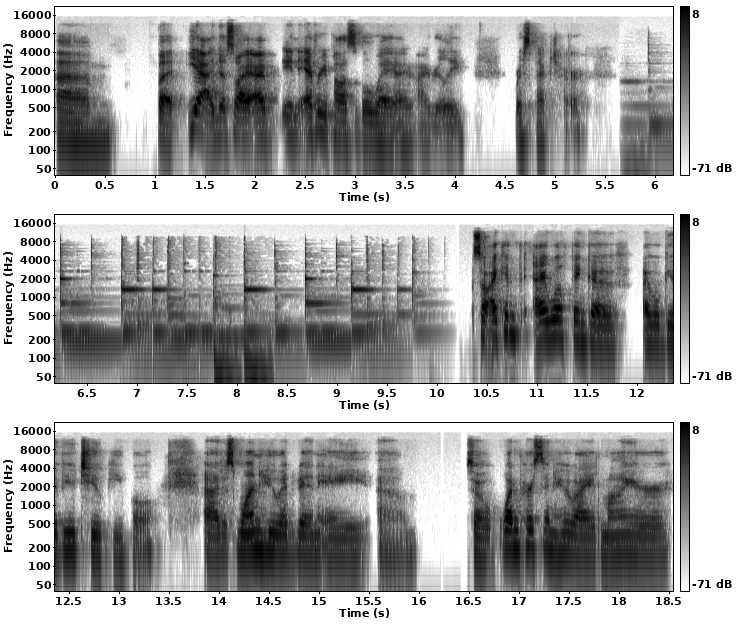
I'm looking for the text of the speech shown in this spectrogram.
Um, but yeah no so I, I in every possible way I, I really respect her so I can, I will think of, I will give you two people. Uh, just one who had been a, um, so one person who I admire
